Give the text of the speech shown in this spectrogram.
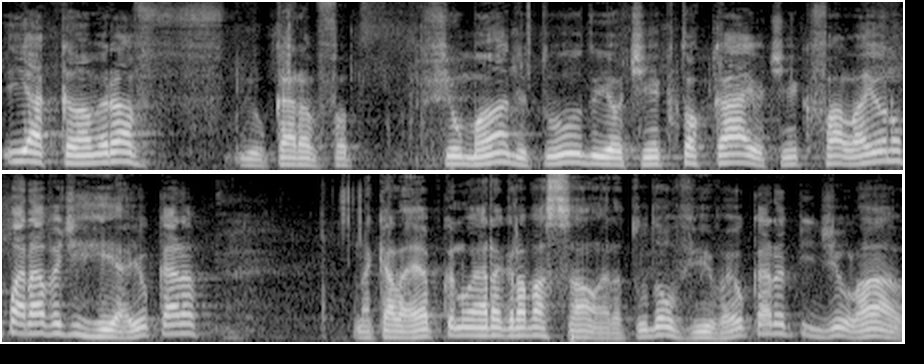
e a câmera, o cara filmando e tudo, e eu tinha que tocar, eu tinha que falar, e eu não parava de rir. Aí o cara, naquela época não era gravação, era tudo ao vivo. Aí o cara pediu lá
